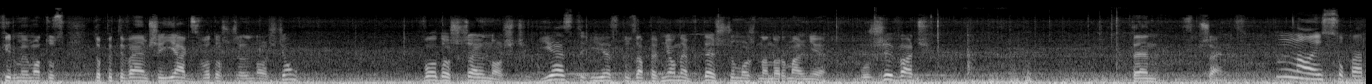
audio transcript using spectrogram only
firmy Motus, dopytywałem się jak z wodoszczelnością. Wodoszczelność jest i jest tu zapewnione. W deszczu można normalnie używać ten sprzęt. No i super.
